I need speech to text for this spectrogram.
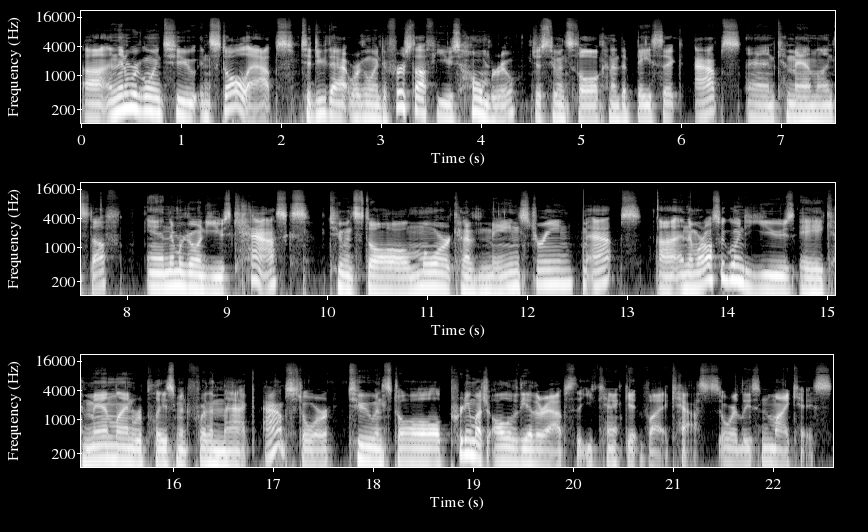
Uh, and then we're going to install apps. To do that, we're going to first off use Homebrew just to install kind of the basic apps and command line stuff. And then we're going to use Casks to install more kind of mainstream apps. Uh, and then we're also going to use a command line replacement for the Mac App Store to install pretty much all of the other apps that you can't get via Casks, or at least in my case.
